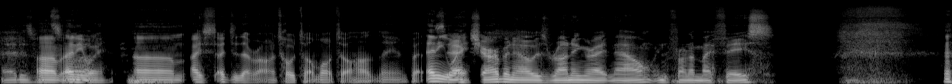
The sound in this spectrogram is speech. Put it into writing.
That is what's Um, up. anyway, um, I, s- I did that wrong. It's hotel motel Holiday Inn. But anyway, Zach Charbonnet is running right now in front of my face. Go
